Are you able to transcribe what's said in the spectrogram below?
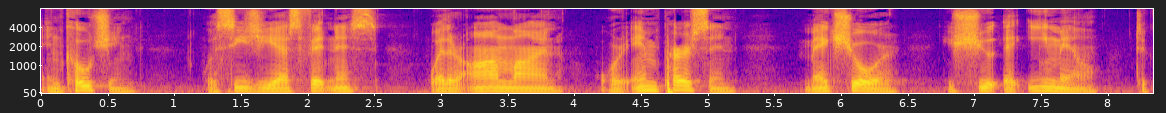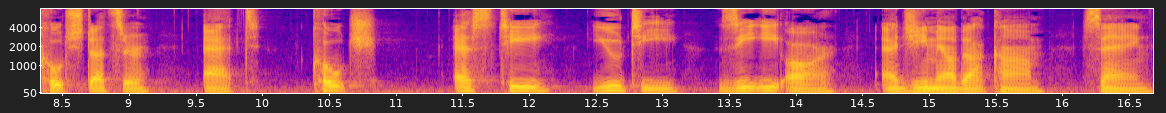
in coaching with CGS Fitness, whether online or in person, make sure you shoot an email to Coach Stutzer at Coach S T U T Z E R at gmail.com saying,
